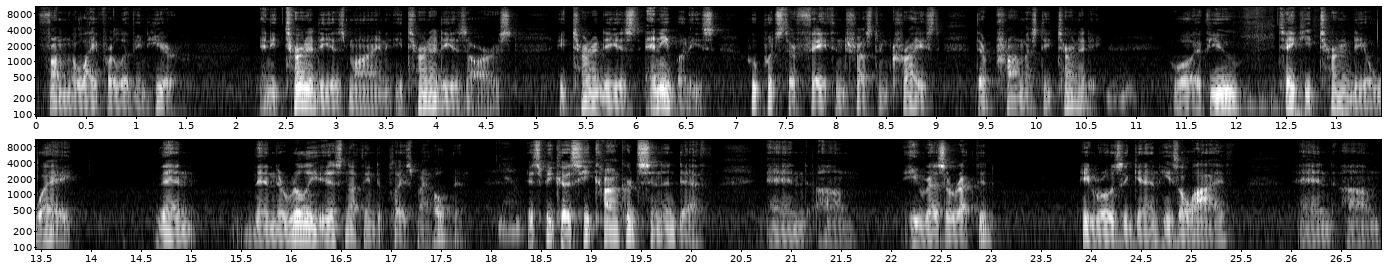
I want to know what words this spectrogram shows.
from the life we're living here. And eternity is mine, eternity is ours, eternity is anybody's who puts their faith and trust in Christ, they're promised eternity. Mm-hmm. Well, if you take eternity away, then then there really is nothing to place my hope in. Yeah. It's because he conquered sin and death, and um, he resurrected, he rose again, he's alive, and um,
